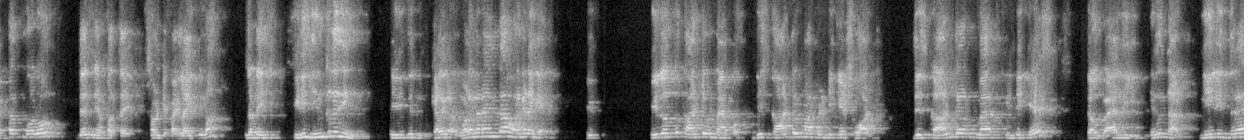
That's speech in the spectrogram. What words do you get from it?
ಎಪ್ಪತ್ಮೂರು ದೆನ್ ಎಪ್ಪತ್ತೈದು seventy five like you know that is it is increasing ಇದು ಕೆಳಗಡೆ, ಒಳಗಡೆಯಿಂದ ಹೊರಗಡೆಗೆ. ಇದೊಂದು contour map this contour map indicates what this contour map indicates the valley ಇದನ್ನ ನೀರಿದ್ರೆ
